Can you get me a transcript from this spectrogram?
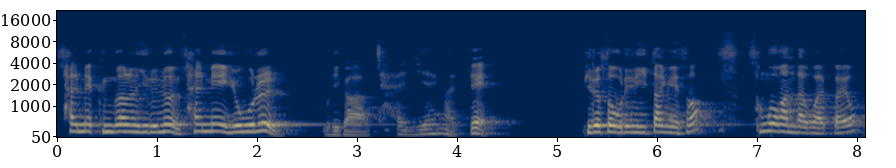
삶의 근간을 이루는 삶의 요구를 우리가 잘 이행할 때 비로소 우리는 이 땅에서 성공한다고 할까요?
